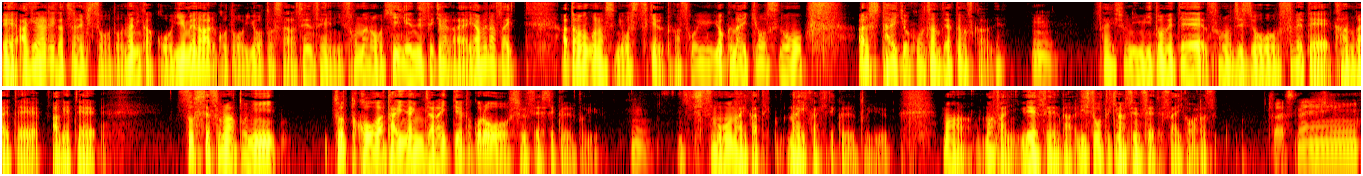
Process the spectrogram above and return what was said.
えー、挙げられがちなエピソード、何かこう、夢のあることを言おうとしたら先生に、そんなの非現実的だからやめなさい。頭ごなしに押し付けるとか、そういう良くない教師の、ある種対局をちゃんとやってますからね。うん。最初に認めて、その事情をすべて考えてあげて、そしてその後に、ちょっとここが足りないんじゃないっていうところを修正してくれるという。うん。質問を投げかけ、投げかけてくれるという。まあ、まさに冷静な理想的な先生です、相変わらず。そうですね。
